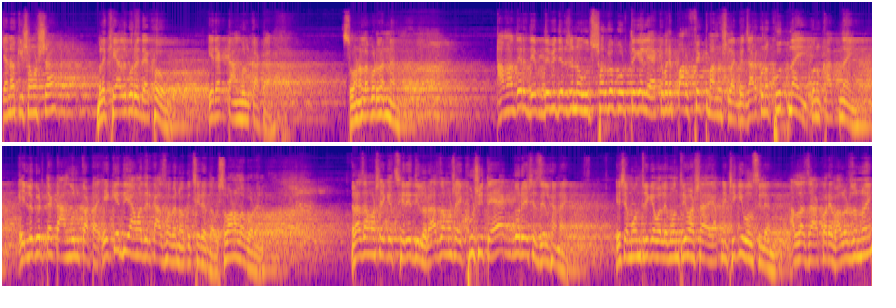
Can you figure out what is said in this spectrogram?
কেন? কি সমস্যা? বলে, খেয়াল করে দেখো, এর একটা আঙ্গুল কাটা। সোনালা পড়বেন না? আমাদের দেবদেবীদের জন্য উৎসর্গ করতে গেলে একেবারে পারফেক্ট মানুষ লাগবে। যার কোনো খুঁত নাই, কোনো খাত নাই। এই লোকের তো একটা আঙ্গুল কাটা। একে দিয়ে আমাদের কাজ হবে না, ওকে ছেড়ে দাও। সোনালা পড়েন রাজামশাইকে ছেড়ে দিল। রাজামশাই খুশিতে এক দৌড়ে এসে জেলখানায়। এসে মন্ত্রীকে বলে মন্ত্রী মশাই আপনি ঠিকই বলছিলেন। আল্লাহ যা করে ভালোর জন্যই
